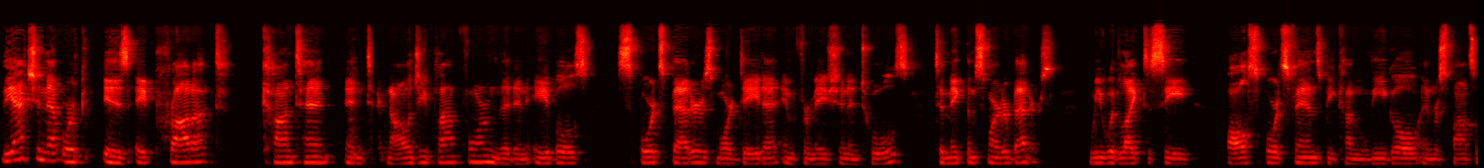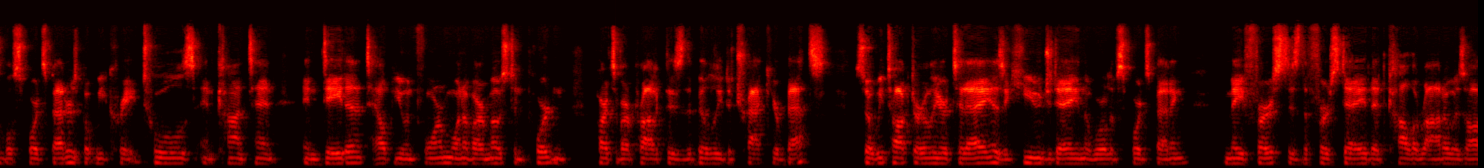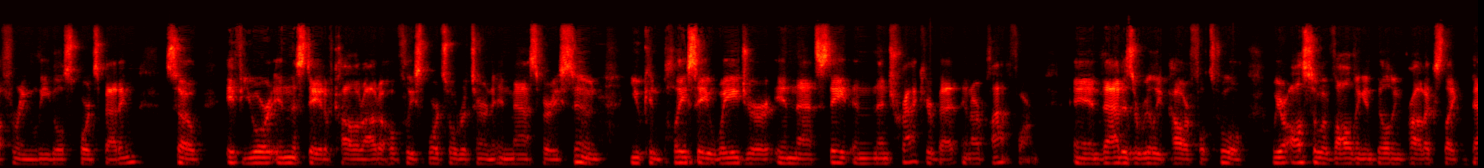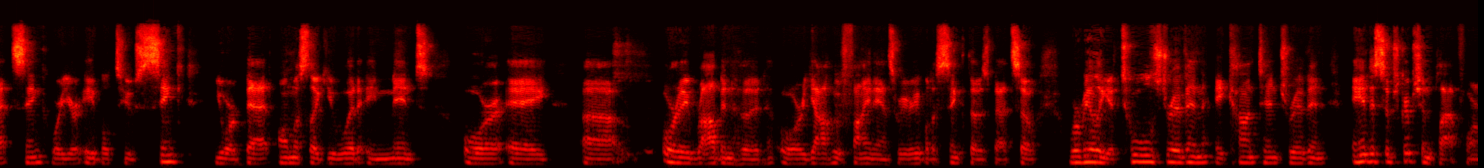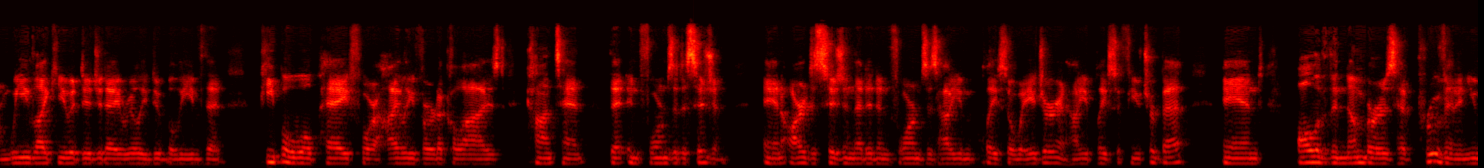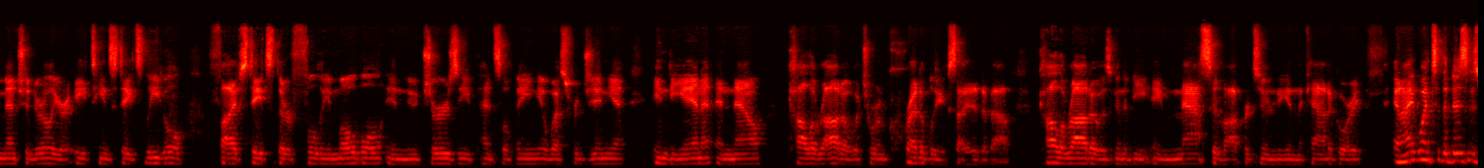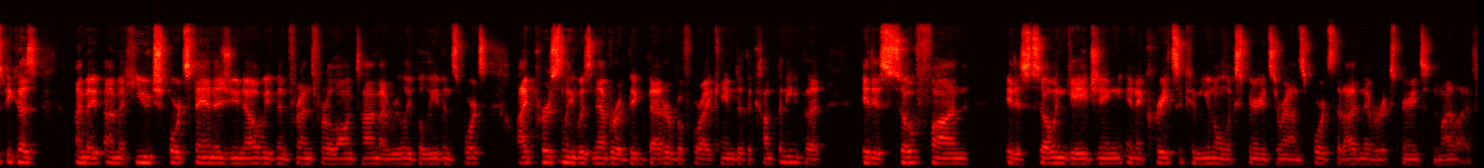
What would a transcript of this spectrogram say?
The Action Network is a product, content, and technology platform that enables sports bettors more data, information, and tools to make them smarter bettors. We would like to see all sports fans become legal and responsible sports bettors, but we create tools and content and data to help you inform. One of our most important parts of our product is the ability to track your bets. So we talked earlier today is a huge day in the world of sports betting. May 1st is the first day that Colorado is offering legal sports betting. So if you're in the state of Colorado, hopefully sports will return in mass very soon. You can place a wager in that state and then track your bet in our platform. And that is a really powerful tool. We are also evolving and building products like BetSync, where you're able to sync your bet almost like you would a Mint or a uh, or a Robinhood or Yahoo Finance, where you're able to sync those bets. So we're really a tools driven, a content driven, and a subscription platform. We, like you at Digiday, really do believe that people will pay for highly verticalized content that informs a decision and our decision that it informs is how you place a wager and how you place a future bet and all of the numbers have proven and you mentioned earlier 18 states legal five states that are fully mobile in new jersey pennsylvania west virginia indiana and now colorado which we're incredibly excited about colorado is going to be a massive opportunity in the category and i went to the business because I'm a, I'm a huge sports fan, as you know. We've been friends for a long time. I really believe in sports. I personally was never a big better before I came to the company, but it is so fun. It is so engaging, and it creates a communal experience around sports that I've never experienced in my life.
